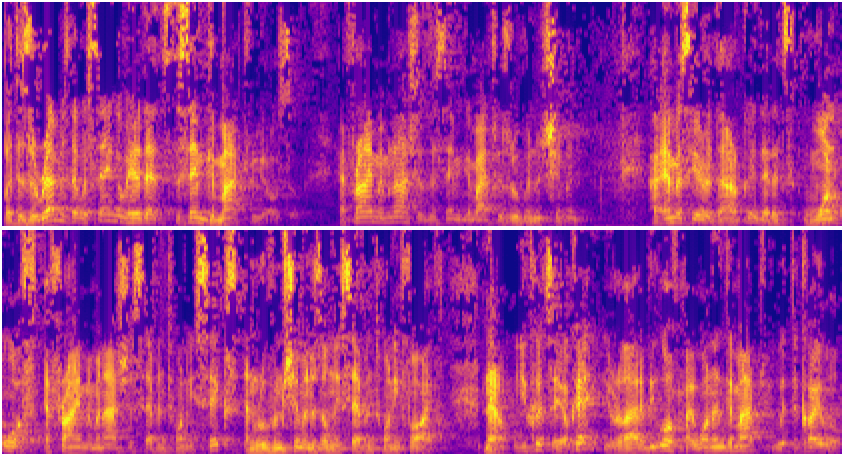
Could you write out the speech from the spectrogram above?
But there's a remes that we're saying over here that it's the same gematria also. Ephraim and Menashe is the same gematria as Reuven and Shimon. Ha'emes here at Arga that it's one off. Ephraim and Menashe 726, and Reuven Shimon is only 725. Now, you could say, okay, you're allowed to be off by one in Gematria, with the Kailo.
